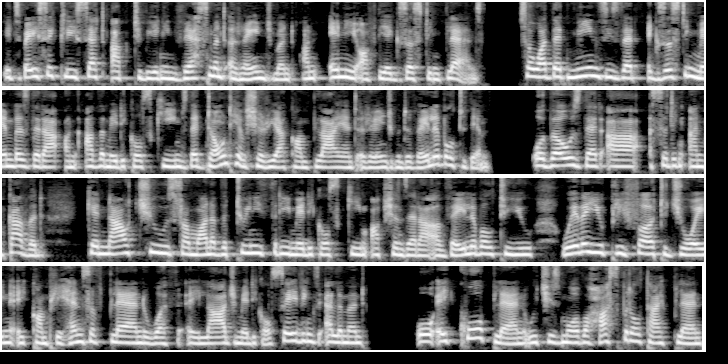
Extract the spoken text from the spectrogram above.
It's basically set up to be an investment arrangement on any of the existing plans. So what that means is that existing members that are on other medical schemes that don't have Sharia compliant arrangement available to them, or those that are sitting uncovered, can now choose from one of the 23 medical scheme options that are available to you, whether you prefer to join a comprehensive plan with a large medical savings element or a core plan, which is more of a hospital type plan.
